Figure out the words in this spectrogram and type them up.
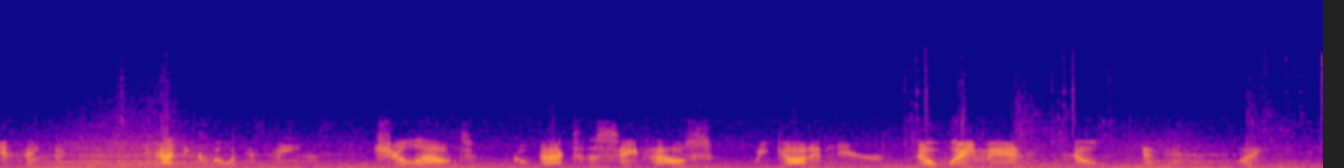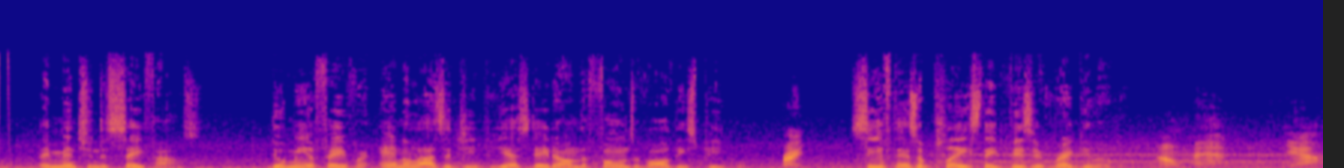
You think? You got any clue what this means? Chill out. Go back to the safe house. We got it here. No way, man. No effing way. They mentioned the safe house. Do me a favor, analyze the GPS data on the phones of all these people. Right. See if there's a place they visit regularly. Oh man. Yeah.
